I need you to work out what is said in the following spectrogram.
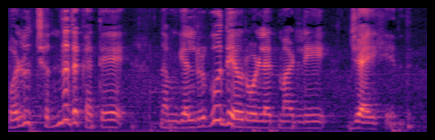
ಬಲು ಚಂದದ ಕತೆ. ನಮಗೆಲ್ರಿಗೂ ದೇವರು ಒಳ್ಳೇದು ಮಾಡಲಿ. ಜೈ ಹಿಂದ್.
